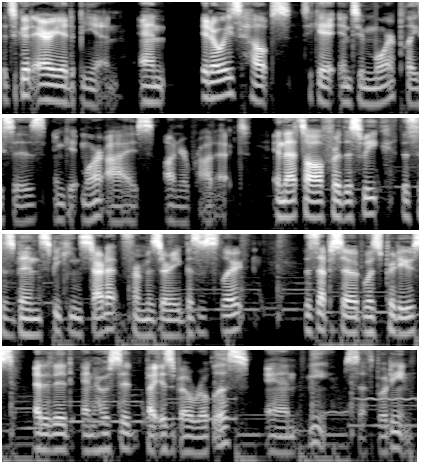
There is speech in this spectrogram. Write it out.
It's a good area to be in, and it always helps to get into more places and get more eyes on your product. And that's all for this week. This has been Speaking Startup from Missouri Business Alert. This episode was produced, edited, and hosted by Isabel Robles and me, Seth Bodine.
